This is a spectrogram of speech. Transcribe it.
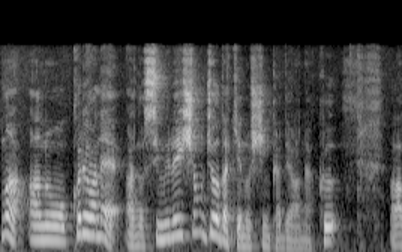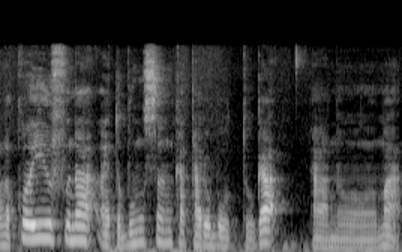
まあ、あの、これはね、あの、シミュレーション上だけの進化ではなく、あの、こういうふうな、えっと、分散型ロボットが、あの、まあ、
